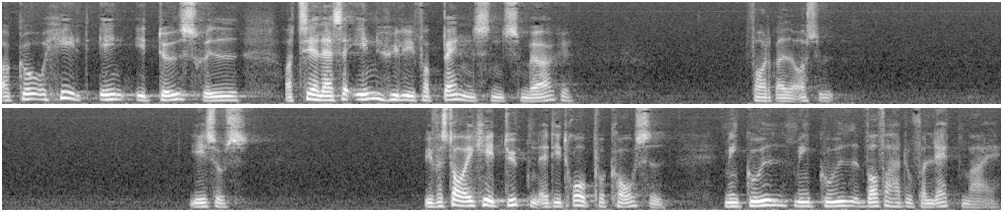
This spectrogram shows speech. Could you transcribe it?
at gå helt ind i dødsriget og til at lade sig indhylde i forbandelsens mørke for at redde os ud. Jesus, vi forstår ikke helt dybden af dit råb på korset. Min Gud, min Gud, hvorfor har du forladt mig?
